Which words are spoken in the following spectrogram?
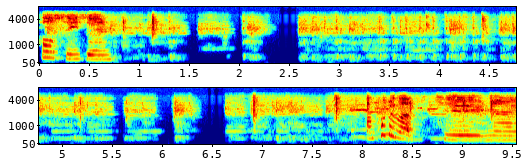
full season. Up to, no,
